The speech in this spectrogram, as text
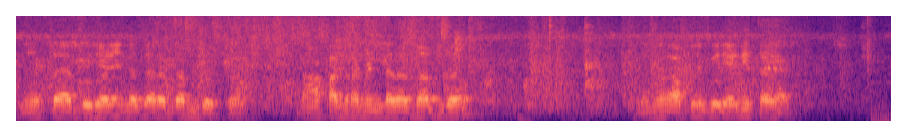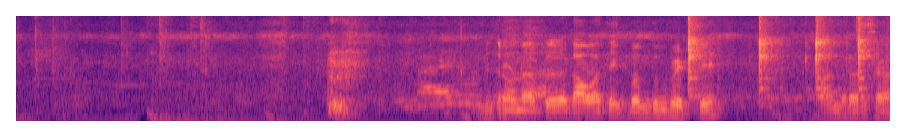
आणि आता बिर्याणीला जरा दम देतो. दहा पंधरा मिनटाचा दम देऊ. आणि मग आपली बिर्याणी तयार. मित्रांनो आपल्याला गावात एक बंदूक भेटते. वांदरांचा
